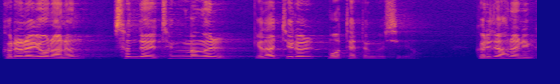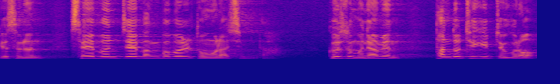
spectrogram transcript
그러나 요나는 선자의 책망을 깨닫지를 못했던 것이에요. 그러자 하나님께서는 세 번째 방법을 동원하십니다. 그것은 뭐냐면 단도직입적으로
